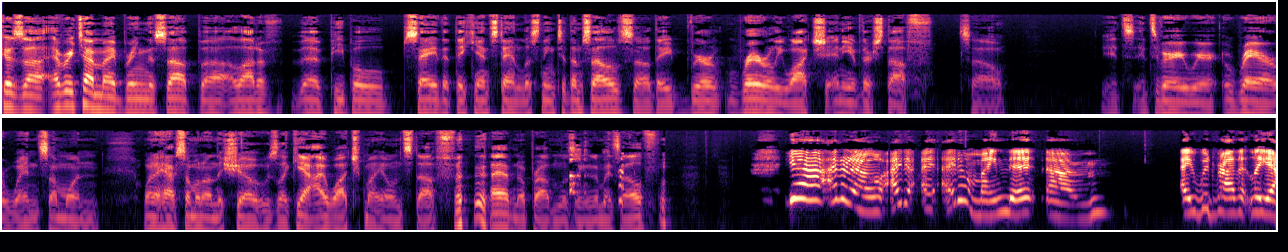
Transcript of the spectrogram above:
Because uh, every time I bring this up, uh, a lot of uh, people say that they can't stand listening to themselves, so they rare- rarely watch any of their stuff. So it's it's very rare, rare when someone when I have someone on the show who's like, "Yeah, I watch my own stuff. I have no problem listening to myself." yeah, I don't know. I, I, I don't mind it. Um, I would rather, like, yeah,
